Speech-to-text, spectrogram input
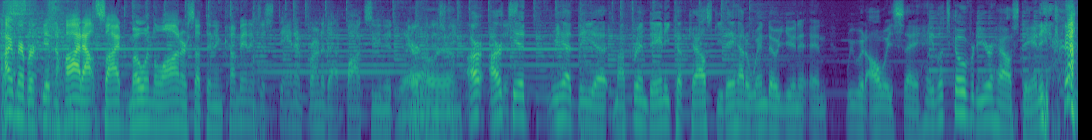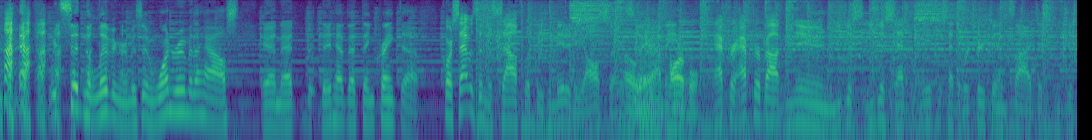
I remember getting hot outside mowing the lawn or something, and come in and just stand in front of that box unit air oh, yeah. Our our Just- kid, we had the uh, my friend Danny Kupkowski. They had a window unit, and we would always say, "Hey, let's go over to your house, Danny." We'd sit in the living room. It's in one room of the house, and that they'd have that thing cranked up. Of course, that was in the South with the humidity also. Oh, so, yeah, I mean, horrible. After after about noon, you just you just had to you just had to retreat to inside. Just you just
